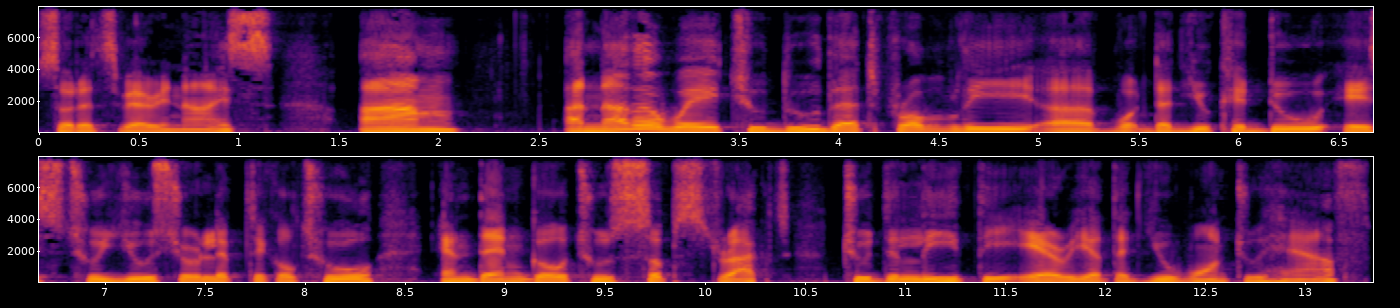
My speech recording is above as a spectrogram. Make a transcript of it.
So that's very nice. Um, another way to do that probably uh, what that you could do is to use your elliptical tool and then go to subtract to delete the area that you want to have.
